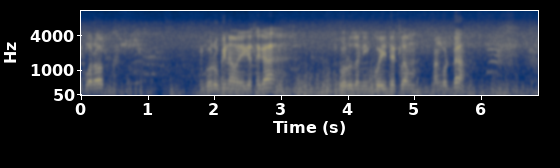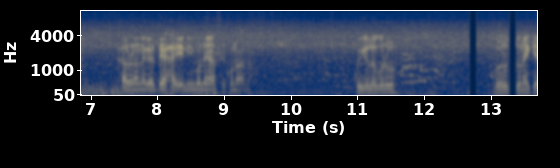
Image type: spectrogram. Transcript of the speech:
ঈদ বরক গরু কিনা হয়ে গেছে গা। গরু জানি কই দেখলাম আঙ্গরটা কারণ আমাকে দেখায়, এনি মনে আছে কোনো আনো। কই গেল গরু? গরু তো নাই কে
